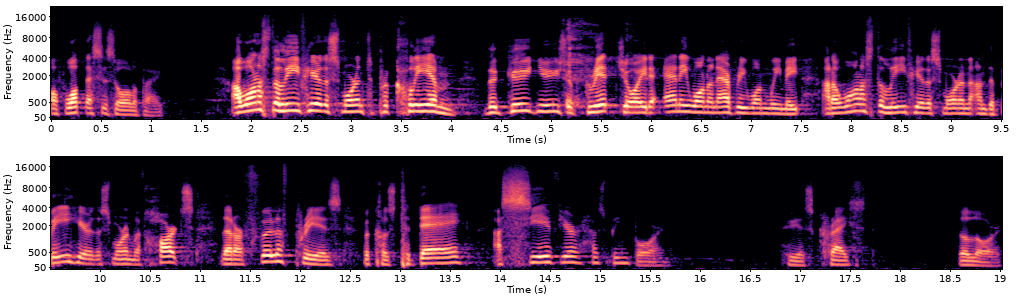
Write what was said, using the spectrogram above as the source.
of what this is all about. I want us to leave here this morning to proclaim the good news of great joy to anyone and everyone we meet. And I want us to leave here this morning and to be here this morning with hearts that are full of praise because today a Savior has been born who is Christ the Lord.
